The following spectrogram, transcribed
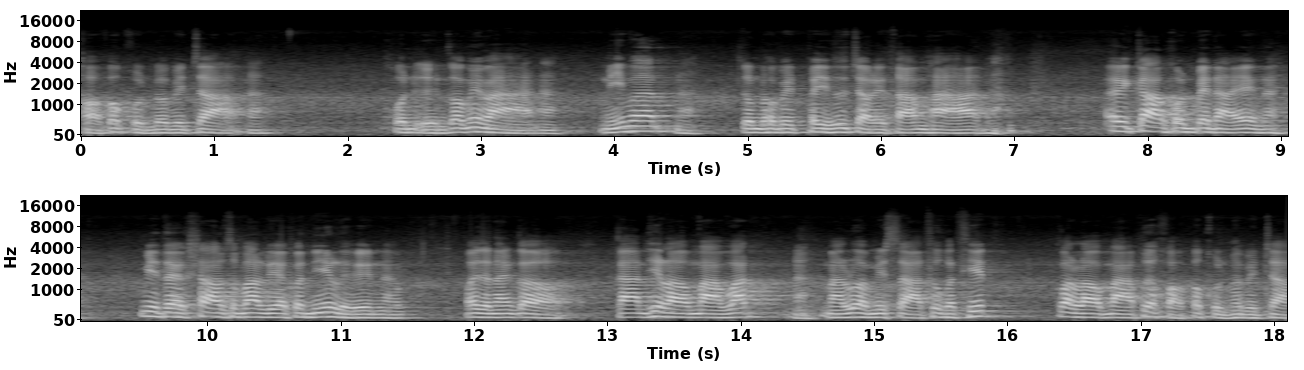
ขอบพระคุณพระเบิดเจ้านะคนอื่นก็ไม่มานะนีเมื่นะ จนพระบิดพระเยซูเจ้าได้ตามหาไอ้เก้าคนไปไหนนะมีแต่ชาวสมาเรียคนนี้เลยนะครับ เพราะฉะนั้นก็การที่เรามาวัดนะมาร่วมมิสซาทุกอาทิตย์ ก็เรามาเพื่อขอบพระคุณพระบิดเจ้า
